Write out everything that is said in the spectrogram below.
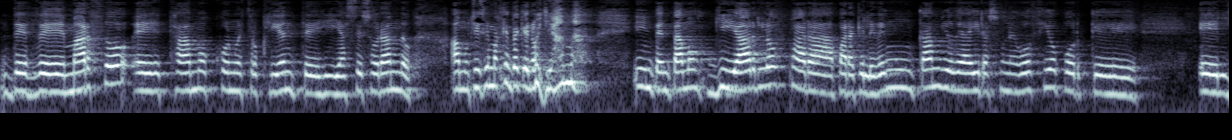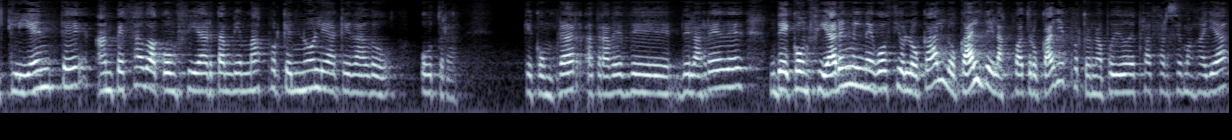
desde marzo eh, estamos con nuestros clientes y asesorando a muchísima gente que nos llama. Intentamos guiarlos para, para que le den un cambio de aire a su negocio porque el cliente ha empezado a confiar también más porque no le ha quedado otra que comprar a través de, las redes, de confiar en el negocio local, local de las cuatro calles, porque no ha podido desplazarse más allá,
